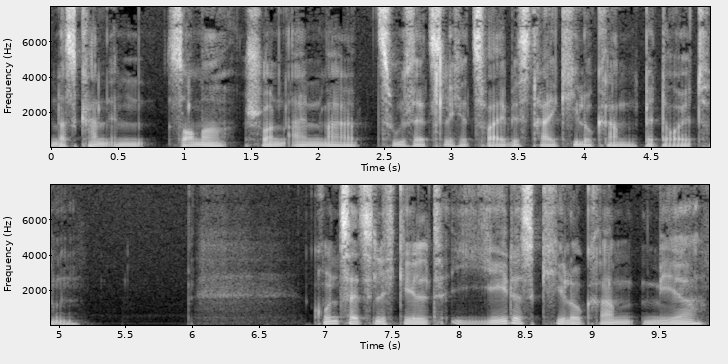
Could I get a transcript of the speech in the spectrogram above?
und das kann im Sommer schon einmal zusätzliche zwei bis drei Kilogramm bedeuten. Grundsätzlich gilt, jedes Kilogramm mehr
